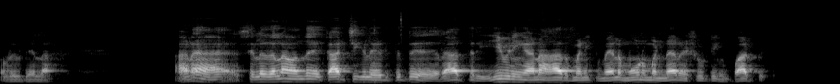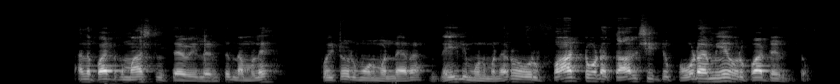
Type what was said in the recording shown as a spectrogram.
அப்படி இப்படியெல்லாம். ஆனால் சிலதெல்லாம் வந்து காட்சிகளை எடுத்துட்டு ராத்திரி ஈவினிங் ஆனால் ஆறு மணிக்கு மேலே மூணு மணி நேரம் ஷூட்டிங் பாட்டு. அந்த பாட்டுக்கு மாஸ்டர் தேவையில்லைன்ட்டு நம்மளே போயிட்டு ஒரு மூணு மணி நேரம் டெய்லி மூணு மணி நேரம் ஒரு பாட்டோட கால் ஷீட்டு போடாமையே ஒரு பாட்டு எடுத்துட்டோம்.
